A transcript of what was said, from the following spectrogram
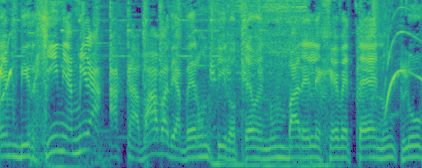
en Virginia. Mira, acababa de haber un tiroteo en un bar LGBT, en un club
